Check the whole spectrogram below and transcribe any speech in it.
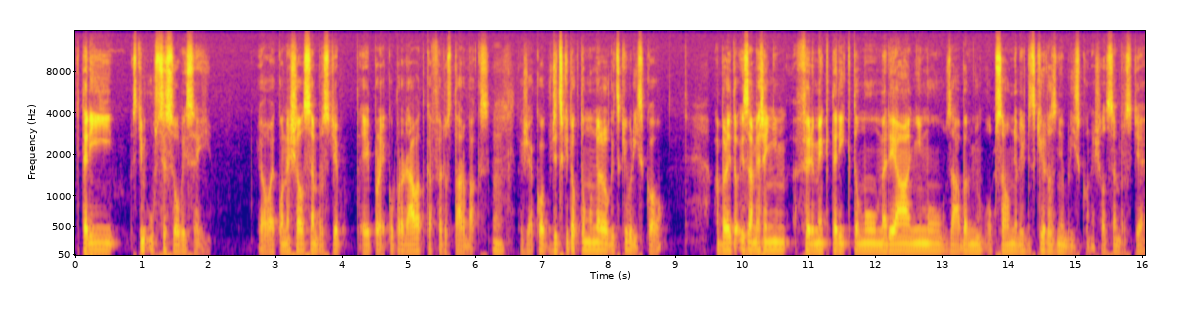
který s tím úzce souvisejí. Jo, jako nešel jsem prostě jako prodávat kafe do Starbucks. Hmm. Takže jako vždycky to k tomu mělo logicky blízko. A byly to i zaměřením firmy, které k tomu mediálnímu zábavnímu obsahu měly vždycky hrozně blízko. Nešel jsem prostě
